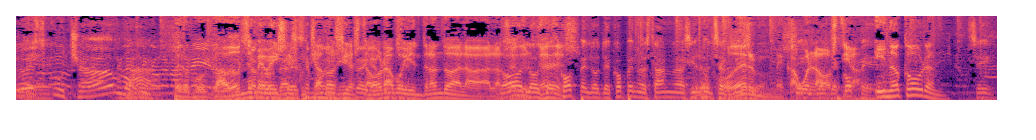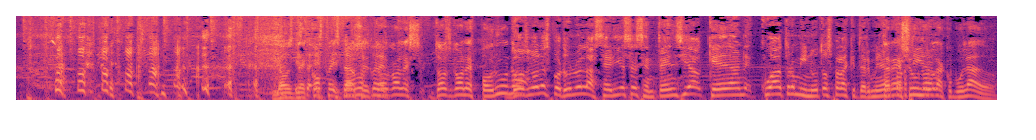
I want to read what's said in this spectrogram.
lo escuchamos. Pero pues, ¿a dónde me habéis escuchado si hasta ahora voy entrando a la, a la No, los de? Cope, los de Cope no están haciendo Pero, el servicio. joder, me cago en la hostia. Y no cobran. Sí. Los de Cope, estamos entonces, con el- dos, goles, dos goles por uno. Dos goles por uno, la serie se sentencia. Quedan cuatro minutos para que termine el 3-1 partido. el acumulado.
